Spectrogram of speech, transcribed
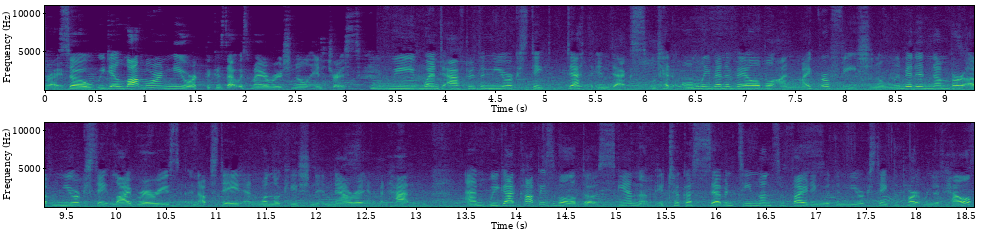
Right. So we did a lot more in New York because that was my original interest. Mm-hmm. We went after the New York State Death Index, which had only been available on microfiche in a limited number of New York State libraries in upstate and one location in NARA in Manhattan. And we got copies of all of those, scanned them. It took us 17 months of fighting with the New York State Department of Health.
